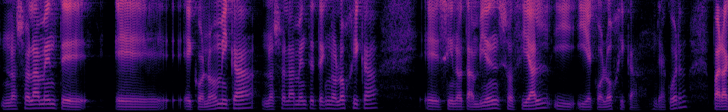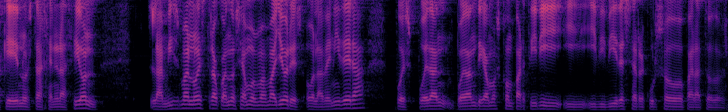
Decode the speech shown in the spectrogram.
no solamente eh, económica, no solamente tecnológica, eh, sino también social y, ecológica, ¿de acuerdo? Para que nuestra generación, la misma nuestra cuando seamos más mayores o la venidera, pues puedan, puedan digamos, compartir y, vivir ese recurso para todos.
